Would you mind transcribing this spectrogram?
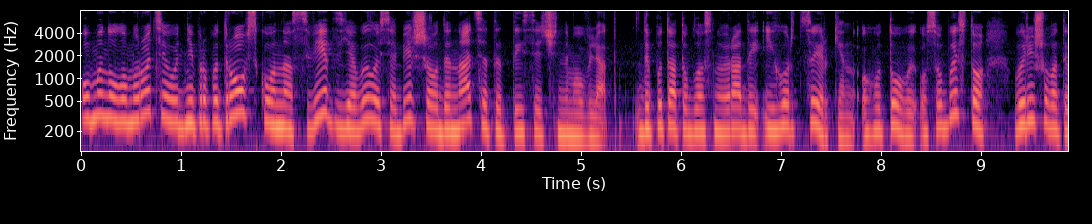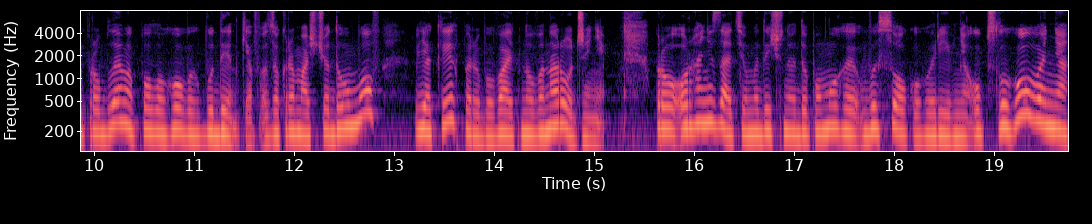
У минулому році у Дніпропетровську на світ з'явилося більше 11 тисяч немовлят. Депутат обласної ради Ігор Циркін готовий особисто вирішувати проблеми пологових будинків, зокрема щодо умов, в яких перебувають новонароджені. Про організацію медичної допомоги високого рівня обслуговування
